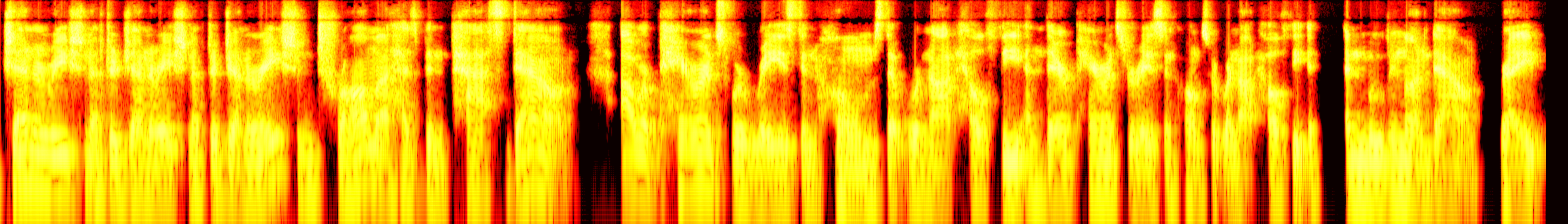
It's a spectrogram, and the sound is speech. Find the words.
generation after generation after generation, trauma has been passed down. Our parents were raised in homes that were not healthy, and their parents were raised in homes that were not healthy, and moving on down, right?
